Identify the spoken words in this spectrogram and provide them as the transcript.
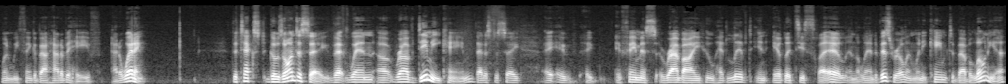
when we think about how to behave at a wedding. The text goes on to say that when uh, Rav Dimi came, that is to say, a, a, a, famous rabbi who had lived in Eretz Israel, in the land of Israel, and when he came to Babylonia,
